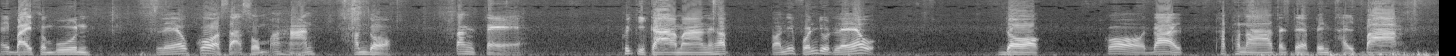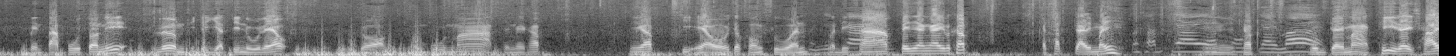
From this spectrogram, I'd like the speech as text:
ให้ใบสมบูรณ์ แล้วก็สะสมอาหารทำดอกตั้งแต่พฤศจิกามานะครับ ตอนนี้ฝนหยุดแล้ว ดอกก็ได้พัฒนาตั้งแต่เป็นไข่ปลาเป็นตาปูตอนนี้เริ่มที่จะเหยียดตีนหนูแล้ว ดอกสมบูรณ์มากเห็นไหมครับนี่ครับพี่แอวเจ้าของสวนสวัสดีคค่ะรับ เป็นยังไงบ้างครับประทับใจไหมประทับใจนี่ครับใหญ่มากภูมิใจมากที่ได้ใช้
